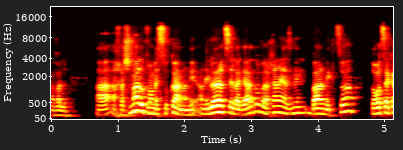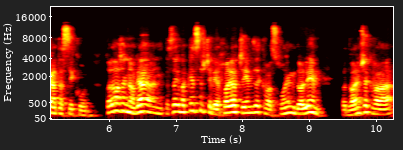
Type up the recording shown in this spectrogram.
אבל החשמל הוא כבר מסוכן, אני, אני לא ארצה לגעת בו ולכן אני אזמין בעל מקצוע, לא רוצה לקחת את הסיכון. אותו דבר שאני נוגע, אני מתעסק בכסף שלי, יכול להיות שאם זה כבר סכומים גדולים או דברים שכבר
